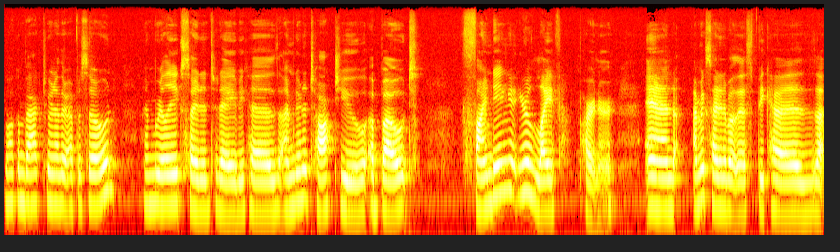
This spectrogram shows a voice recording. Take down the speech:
Welcome back to another episode. I'm really excited today because I'm going to talk to you about finding your life partner. And I'm excited about this because,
